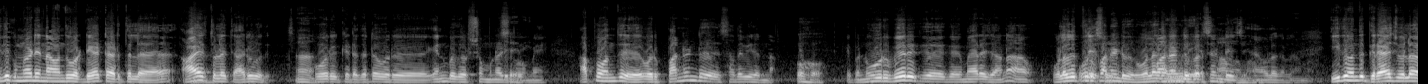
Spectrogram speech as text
இதுக்கு முன்னாடி நான் வந்து ஒரு டேட்டா இடத்துல ஆயிரத்தி தொள்ளாயிரத்தி அறுபது. ஒரு கிட்டத்தட்ட ஒரு எண்பது வருஷம் முன்னாடி போவோமே அப்போ வந்து ஒரு பன்னெண்டு சதவீதம் தான். ஓஹோ. இப்ப நூறு பேருக்கு மேரேஜ் ஆனா உலகத்துல 12 பேர், பன்னெண்டு. பர்சன்டேஜ் உலகம் இது வந்து கிராஜுவலா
